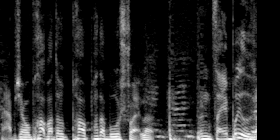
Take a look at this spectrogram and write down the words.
哎，不行，我怕把他怕怕他把我甩了。嗯，这一辈子。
